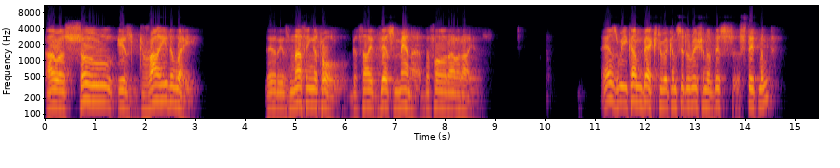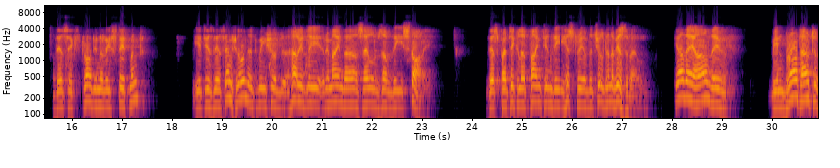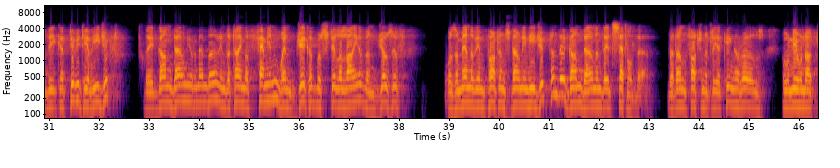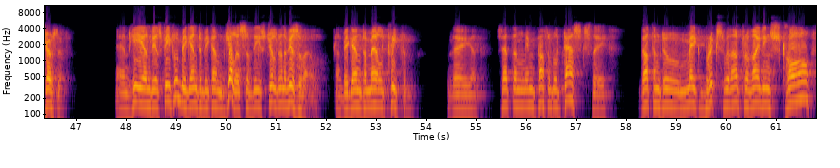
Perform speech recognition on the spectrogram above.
our soul is dried away. There is nothing at all beside this manna before our eyes. As we come back to a consideration of this statement, this extraordinary statement, it is essential that we should hurriedly remind ourselves of the story, this particular point in the history of the children of Israel. Here they are, they've been brought out of the captivity of Egypt. They'd gone down, you remember, in the time of famine when Jacob was still alive and Joseph was a man of importance down in Egypt, and they'd gone down and they'd settled there. But unfortunately, a king arose who knew not Joseph. And he and his people began to become jealous of these children of Israel and began to maltreat them. They uh, set them impossible tasks. They got them to make bricks without providing straw.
